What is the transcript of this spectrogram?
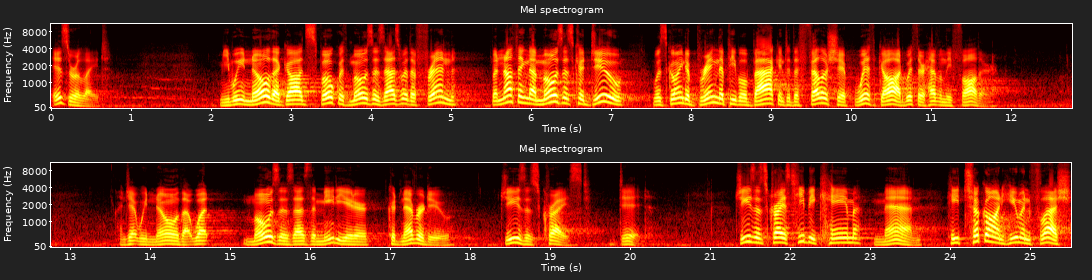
Israelite. We know that God spoke with Moses as with a friend, but nothing that Moses could do was going to bring the people back into the fellowship with God, with their Heavenly Father. And yet we know that what Moses, as the mediator, could never do, Jesus Christ did. Jesus Christ, he became man. He took on human flesh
